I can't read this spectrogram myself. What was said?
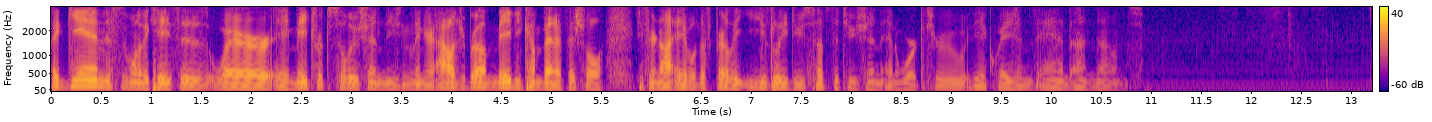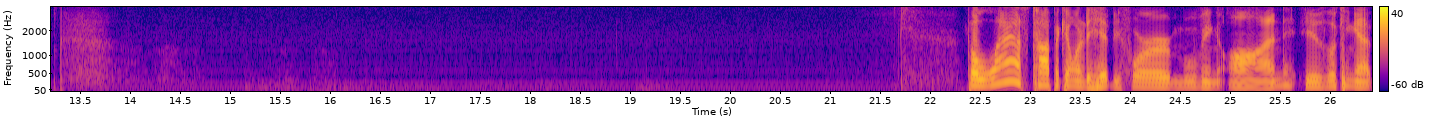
Again, this is one of the cases where a matrix solution using linear algebra may become beneficial if you're not able to fairly easily do substitution and work through the equations and unknowns. The last topic I wanted to hit before moving on is looking at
